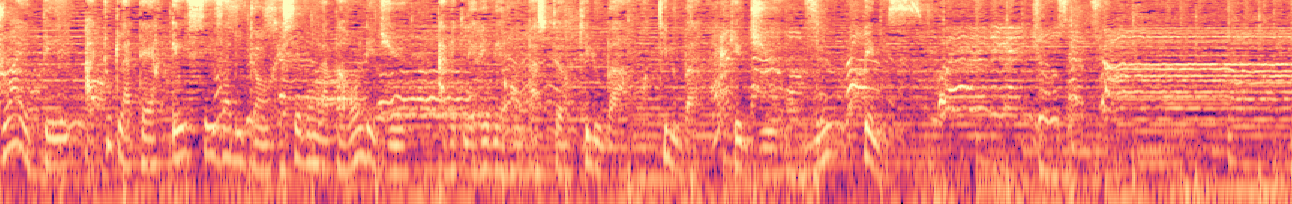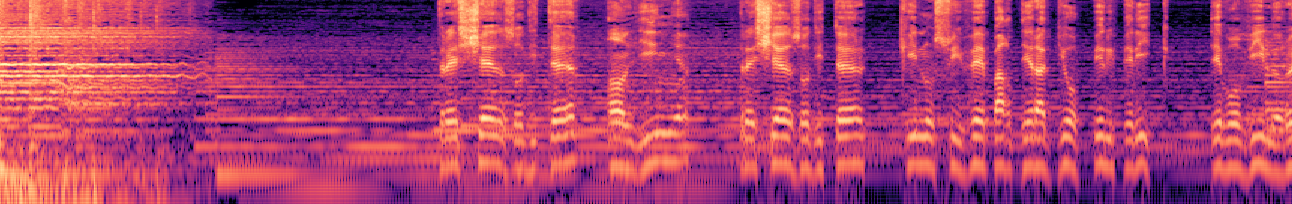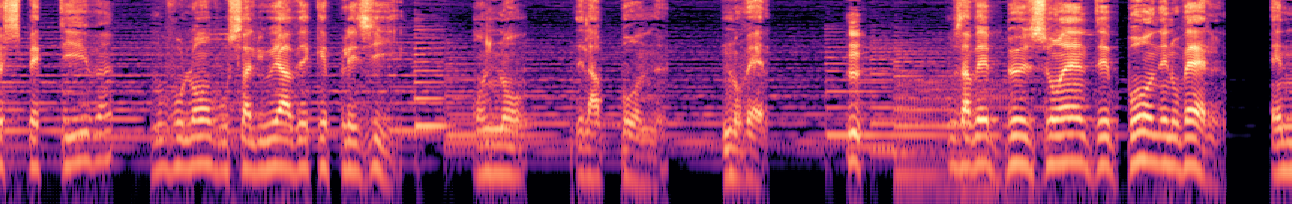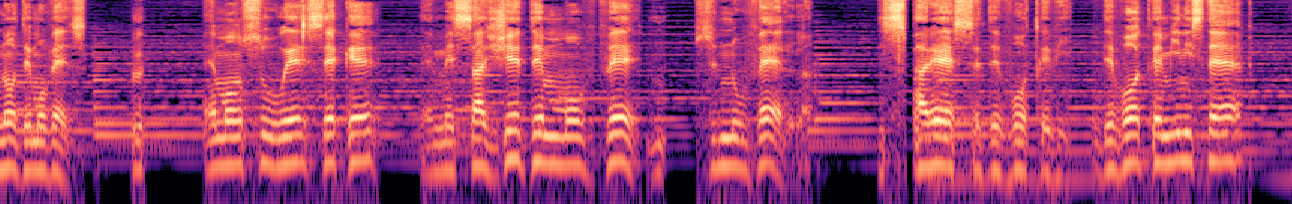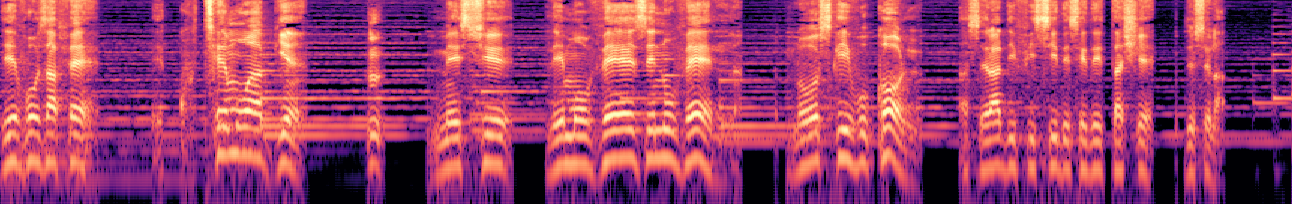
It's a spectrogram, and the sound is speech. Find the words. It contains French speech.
Joie et paix à toute la terre et ses habitants. Recevons la parole de Dieu avec les révérends pasteurs Kilouba ou Kilouba. Que Dieu vous bénisse. Très chers auditeurs en ligne, très chers auditeurs qui nous suivez par des radios périphériques de vos villes respectives, nous voulons vous saluer avec plaisir au nom de la bonne nouvelle. Hmm. Vous avez besoin de bonnes nouvelles et non de mauvaises. Hmm. Et mon souhait, c'est que les messagers de mauvaises nouvelles disparaissent de votre vie, de votre ministère, de vos affaires. Écoutez-moi bien. Hmm. Messieurs, les mauvaises nouvelles, lorsqu'ils vous collent, ça sera difficile de se détacher de cela.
